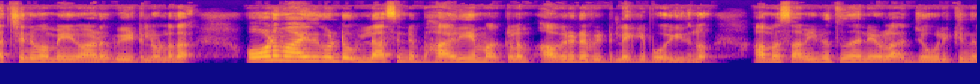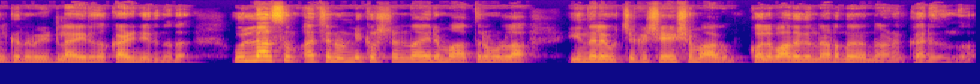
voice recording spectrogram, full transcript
അച്ഛനും അമ്മയുമാണ് വീട്ടിലുള്ളത്. ഓണമായതുകൊണ്ട് ഉല്ലാസിന്റെ ഭാര്യയും മക്കളും അവരുടെ വീട്ടിലേക്ക് പോയിരുന്നു. അമ്മ സമീപത്ത് തന്നെയുള്ള ജോലിക്ക് നിൽക്കുന്ന വീട്ടിലായിരുന്നു കഴിഞ്ഞിരുന്നത്. ഉല്ലാസും അച്ഛൻ ഉണ്ണികൃഷ്ണൻ നായരും മാത്രമുള്ള ഇന്നലെ ഉച്ചയ്ക്ക് ശേഷമാകും കൊലപാതകം നടന്നതെന്നാണ് കരുതുന്നത്.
